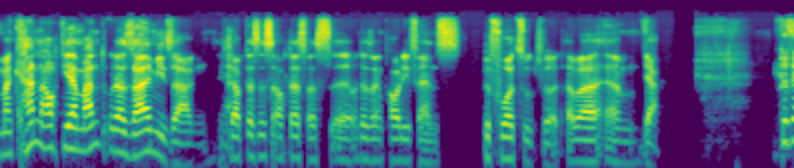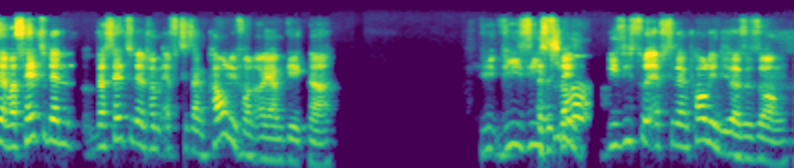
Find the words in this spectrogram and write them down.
Man kann auch Diamant oder Salmi sagen. Ja. Ich glaube, das ist auch das, was unter St. Pauli-Fans bevorzugt wird. Aber ähm, ja. Christian, was hältst du denn, was hältst du denn vom FC St. Pauli von eurem Gegner? Wie, wie, siehst also du war, wie siehst du FC St. Pauli in dieser Saison?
